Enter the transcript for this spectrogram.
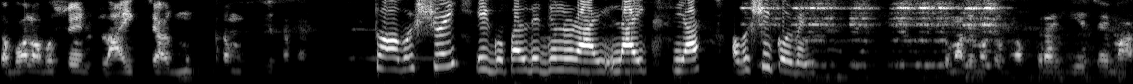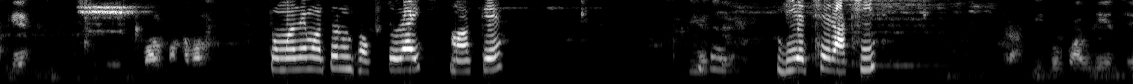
তো বল অবশ্যই লাইক শেয়ার মুখ তো অবশ্যই এই গোপালদের জন্য লাইক শেয়ার অবশ্যই করবেন। তোমাদের মতো ভক্তরাই দিয়েছে মাকে। বল কথা বল। তোমাদের মতন ভক্তরাই মাকে দিয়েছে। রাখি। গোপাল দিয়েছে।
